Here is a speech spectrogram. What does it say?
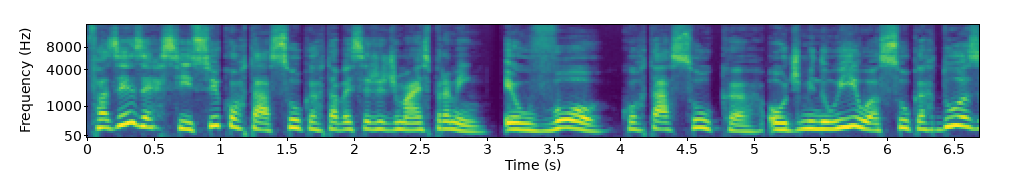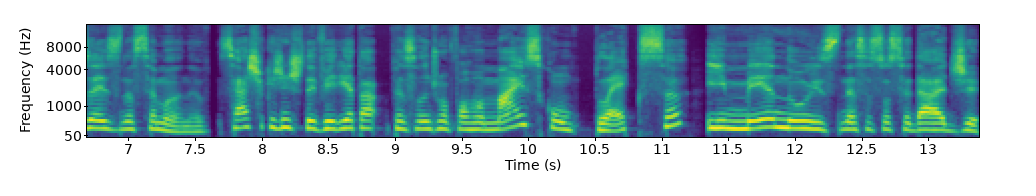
Fazer exercício e cortar açúcar talvez seja demais para mim. Eu vou cortar açúcar ou diminuir o açúcar duas vezes na semana. Você acha que a gente deveria estar tá pensando de uma forma mais complexa e menos nessa sociedade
